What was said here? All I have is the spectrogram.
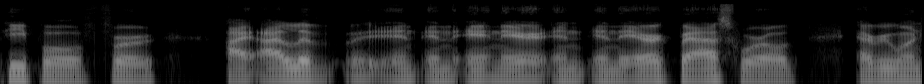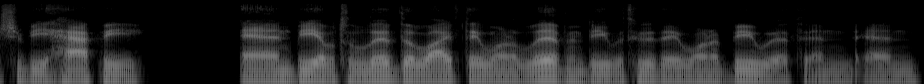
people for I, I live in in in, in in the Eric Bass world. Everyone should be happy and be able to live the life they want to live and be with who they want to be with and and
